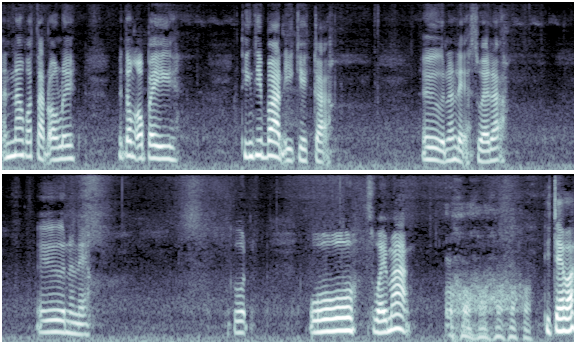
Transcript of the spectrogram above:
อันหน้าก็ตัดออกเลย ไม่ต้องเอาไปทิ้งที่บ้านอีกเกะกะ เออ นั่นแหละ สวยละ เออ นั่นแหละกดโอ้ สวยมากโอ้โหดีใจปะ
